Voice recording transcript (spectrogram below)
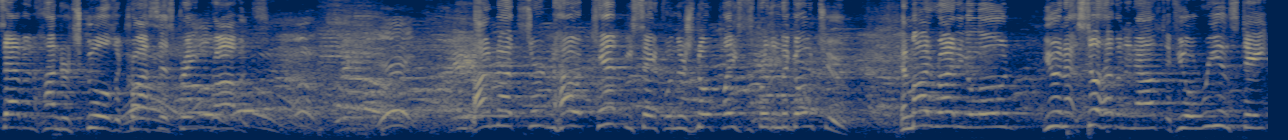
700 schools across this great province. I'm not certain how it can't be safe when there's no places for them to go to. In my riding alone, you still haven't announced if you'll reinstate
